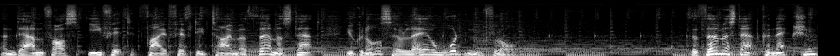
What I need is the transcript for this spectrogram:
and Danfoss eFit 550 timer thermostat, you can also lay a wooden floor. The thermostat connection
